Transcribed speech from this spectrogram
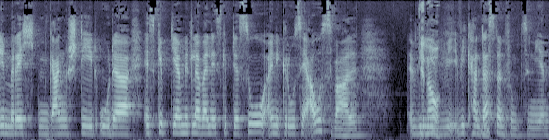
im rechten Gang steht oder es gibt ja mittlerweile, es gibt ja so eine große Auswahl. Wie, genau. wie, wie kann das dann funktionieren?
